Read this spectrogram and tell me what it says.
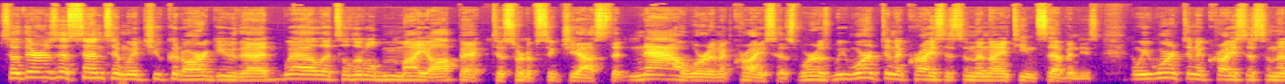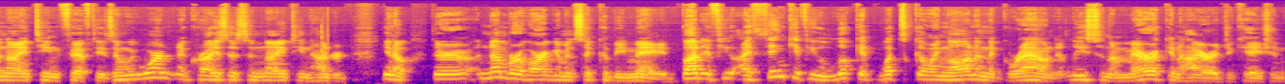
so there is a sense in which you could argue that, well, it's a little myopic to sort of suggest that now we're in a crisis, whereas we weren't in a crisis in the 1970s, and we weren't in a crisis in the 1950s, and we weren't in a crisis in 1900. You know, there are a number of arguments that could be made. But if you, I think, if you look at what's going on in the ground, at least in American higher education,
